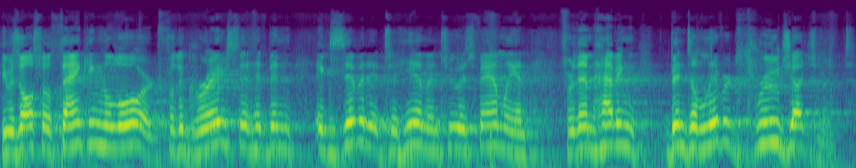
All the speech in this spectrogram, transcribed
He was also thanking the Lord for the grace that had been exhibited to him and to his family and for them having been delivered through judgment.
